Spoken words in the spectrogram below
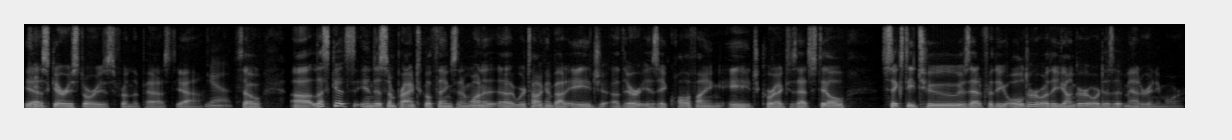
Yeah, scary stories from the past. Yeah. yeah, So uh, let's get into some practical things. And I want to. Uh, we're talking about age. Uh, there is a qualifying age, correct? Is that still 62? Is that for the older or the younger, or does it matter anymore?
